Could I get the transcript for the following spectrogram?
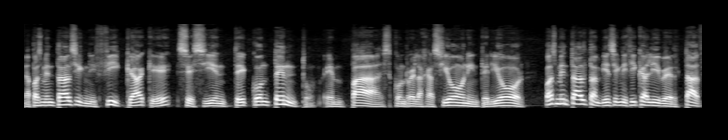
La paz mental significa que se siente contento, en paz, con relajación interior. Paz mental también significa libertad.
